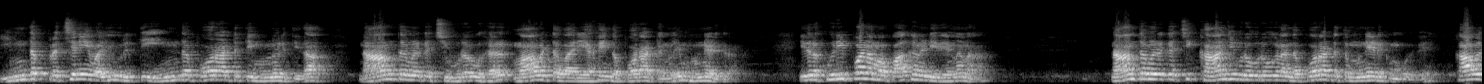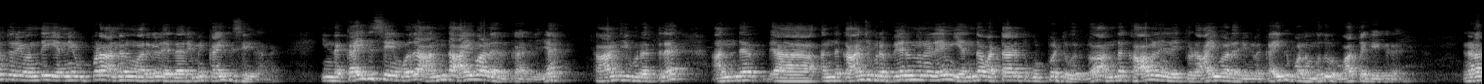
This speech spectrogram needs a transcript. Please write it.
இந்த பிரச்சனையை வலியுறுத்தி இந்த போராட்டத்தை முன்னிறுத்தி தான் நாம் தமிழ் கட்சி உறவுகள் மாவட்ட வாரியாக இந்த போராட்டங்களை முன்னெடுக்கிறாங்க. இதில் குறிப்பாக நம்ம பார்க்க வேண்டியது என்னன்னா நாம் தமிழர் கட்சி காஞ்சிபுர உறவுகள் அந்த போராட்டத்தை முன்னெடுக்கும் பொழுது காவல்துறை வந்து என்னை உட்பட அண்ணன்மார்கள் எல்லாரையுமே கைது செய்கிறாங்க இந்த கைது செய்யும்போது அந்த ஆய்வாளர் இருக்கார் இல்லையா? காஞ்சிபுரத்தில் அந்த அந்த காஞ்சிபுரம் பேருந்து நிலையம் எந்த வட்டாரத்துக்கு உட்பட்டு வருதோ அந்த காவல் நிலையத்தோட ஆய்வாளர் எங்களை கைது பண்ணும்போது ஒரு வார்த்தை கேட்குறாரு என்னடா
